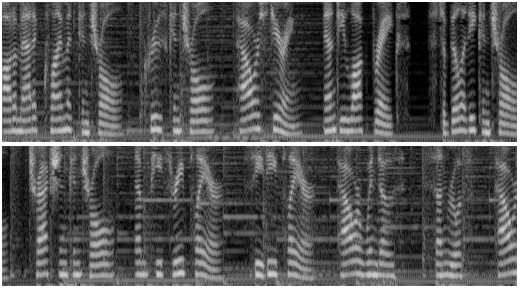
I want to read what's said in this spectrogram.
automatic climate control, cruise control, power steering, anti-lock brakes, stability control, traction control, MP3 player, CD player, power windows, sunroof, power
